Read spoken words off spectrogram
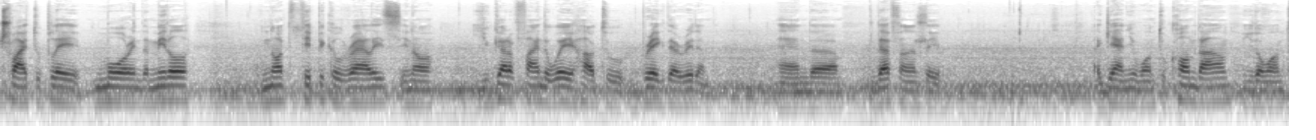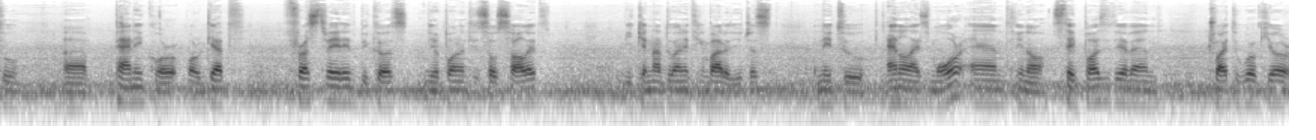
try to play more in the middle, not typical rallies. You know, you gotta find a way how to break their rhythm, and uh, definitely, again, you want to calm down. You don't want to uh, panic or or get frustrated because the opponent is so solid you cannot do anything about it. You just need to analyze more and you know stay positive and try to work your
